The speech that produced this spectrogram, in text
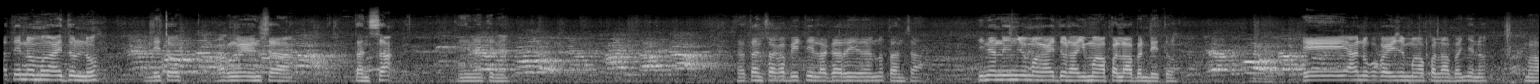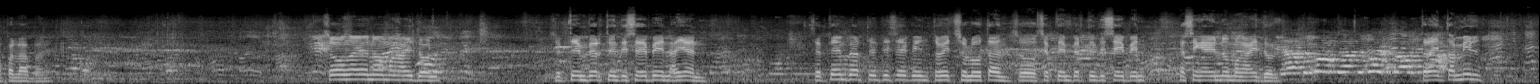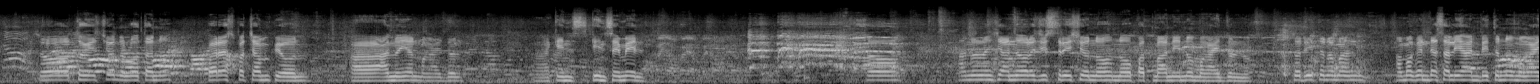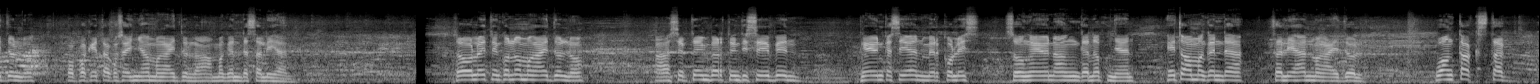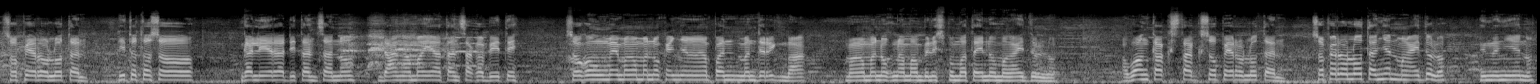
Natin no, mga idol no. Dito ako ngayon sa Tansa. Tingnan natin ha. Sa Tansa Cavite, Lagarila no, Tansa. Tingnan ninyo mga idol ha, yung mga palaban dito. Eh, ano ko kayo sa mga palaban yan no? Mga palaban. So ngayon no, mga idol, September 27, ayan. September 27, Tuwit Sulutan. So, September 27, kasi ngayon no, mga idol, 30 mil. So, Tuwit yun, Sulutan, no? Pares pa champion, ah, ano yan, mga idol, Ah, 15, 15 mil. So, ano lang siya, no registration, no, no pot money, no, mga idol, no. So, dito naman, ang maganda salihan dito, no, mga idol, no. Papakita ko sa inyo, mga idol, ha, ang maganda salihan. So ulitin ko no mga idol no. Ah, September 27. Ngayon kasi yan, Merkulis. So ngayon ang ganap niyan. Ito ang maganda salihan mga idol. Wangkak stag super ulutan. Dito to so Galera di Tansano, Dangamaya Tansa Cavite. So kung may mga manok kanya na mandirigma, mga manok na mabilis pumatay no mga idol no. Wangkak stag super ulutan. Super ulutan yan mga idol oh. Tingnan niyo yan no.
